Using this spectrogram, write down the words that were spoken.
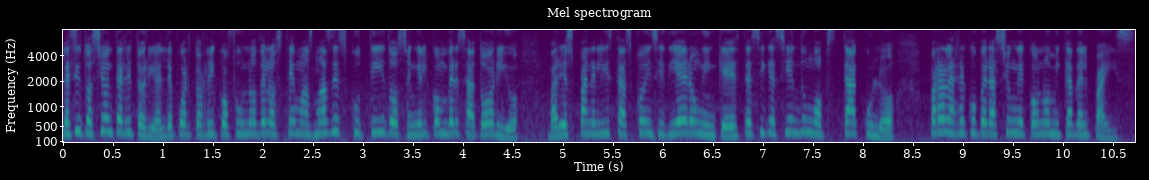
La situación territorial de Puerto Rico fue uno de los temas más discutidos en el conversatorio. Varios panelistas coincidieron en que este sigue siendo un obstáculo para la recuperación económica del país.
